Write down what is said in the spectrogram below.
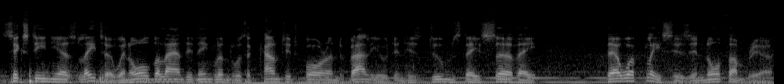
Sixteen years later, when all the land in England was accounted for and valued in his Domesday survey, there were places in Northumbria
